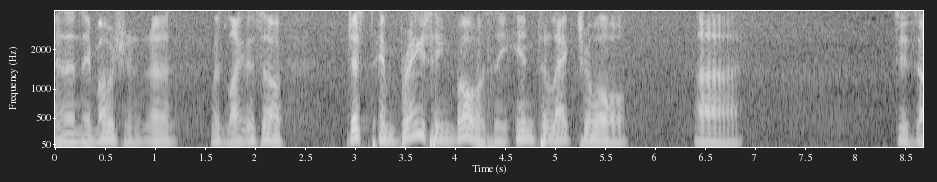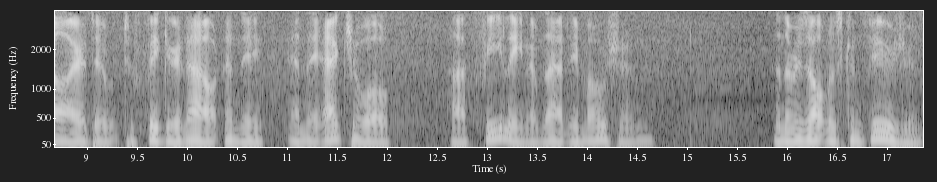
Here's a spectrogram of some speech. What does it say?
and then the emotion uh, was like this. So, just embracing both the intellectual uh, desire to, to figure it out and the and the actual uh, feeling of that emotion, and the result was confusion.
